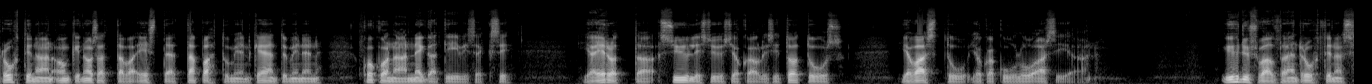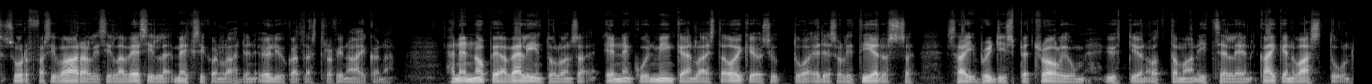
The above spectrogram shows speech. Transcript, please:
Ruhtinaan onkin osattava estää tapahtumien kääntyminen kokonaan negatiiviseksi ja erottaa syyllisyys, joka olisi totuus, ja vastuu, joka kuuluu asiaan. Yhdysvaltain ruhtinas surffasi vaarallisilla vesillä Meksikonlahden öljykatastrofin aikana – hänen nopea väliintulonsa ennen kuin minkäänlaista oikeusjuttua edes oli tiedossa, sai British Petroleum yhtiön ottamaan itselleen kaiken vastuun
